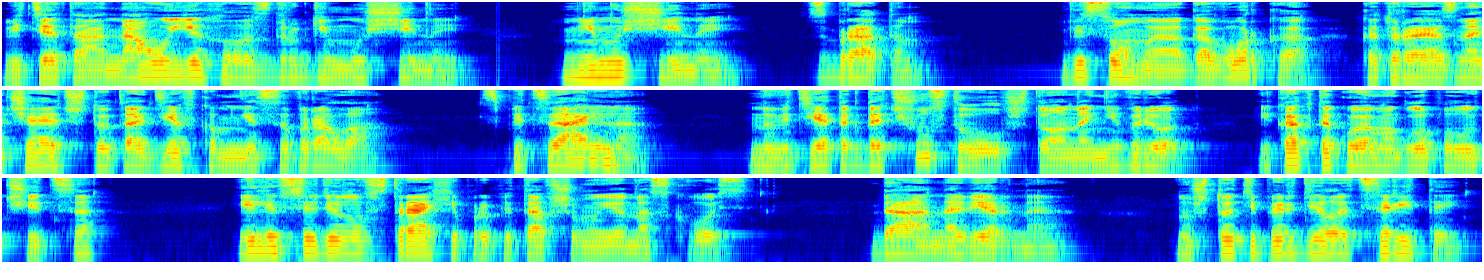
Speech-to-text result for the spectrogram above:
Ведь это она уехала с другим мужчиной. Не мужчиной, с братом. Весомая оговорка, которая означает, что та девка мне соврала. Специально? Но ведь я тогда чувствовал, что она не врет. И как такое могло получиться? Или все дело в страхе, пропитавшем ее насквозь? Да, наверное. Но что теперь делать с Ритой?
